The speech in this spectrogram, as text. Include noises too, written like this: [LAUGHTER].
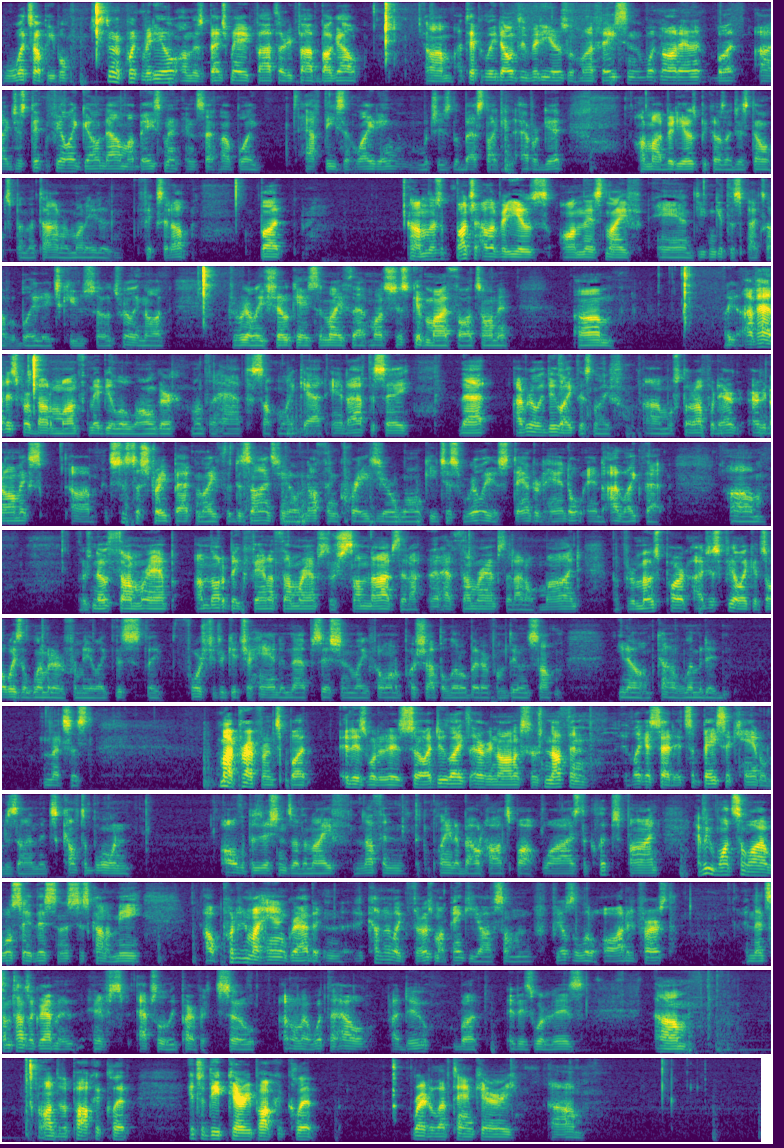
What's up people? Just doing a quick video on this Benchmade 535 bug out. Um, I typically don't do videos with my face and whatnot in it, but I just didn't feel like going down my basement and setting up like half decent lighting, which is the best I can ever get on my videos because I just don't spend the time or money to fix it up. But um, there's a bunch of other videos on this knife and you can get the specs off of Blade HQ, so it's really not to really showcase the knife that much, just give my thoughts on it. Um, like I've had this for about a month, maybe a little longer, month and a half, something like that. And I have to say that I really do like this knife. Um, we'll start off with ergonomics. Um, it's just a straight back knife. The design's, you know, nothing crazy or wonky. Just really a standard handle, and I like that. Um, there's no thumb ramp. I'm not a big fan of thumb ramps. There's some knives that, I, that have thumb ramps that I don't mind. But for the most part, I just feel like it's always a limiter for me. Like this, they force you to get your hand in that position. Like if I want to push up a little bit or if I'm doing something you know, I'm kind of limited. And that's just my preference, but it is what it is. So I do like the ergonomics. There's nothing, like I said, it's a basic handle design that's comfortable in all the positions of the knife. Nothing to complain about hotspot wise. The clip's fine. Every once in a while I will say this, and this is kind of me. I'll put it in my hand, grab it, and it kind of like throws my pinky off something. feels a little odd at first. And then sometimes I grab it and it's absolutely perfect. So I don't know what the hell I do, but it is what it is. Um, onto the pocket clip. It's a deep carry pocket clip, right or left hand carry. Um,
